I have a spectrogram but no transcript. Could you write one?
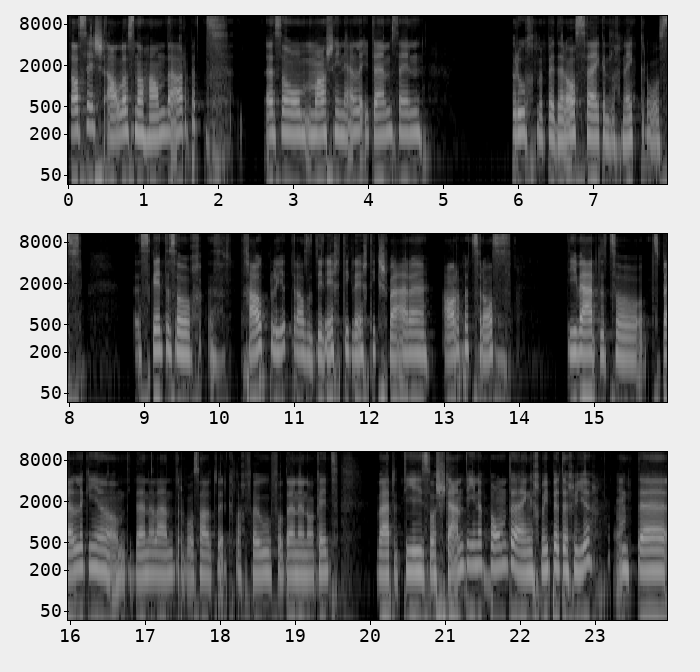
Das ist alles noch Handarbeit. Also maschinell in dem Sinn braucht man bei der Rosse eigentlich nicht gross. Es gibt so die Kaltblüter, also die richtig, richtig schweren Arbeitsrosse, die werden so in Belgien und in den Ländern, wo es halt wirklich viel von denen noch gibt, werden die in so Stände reingebunden, eigentlich wie bei den Kühen. Und dann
